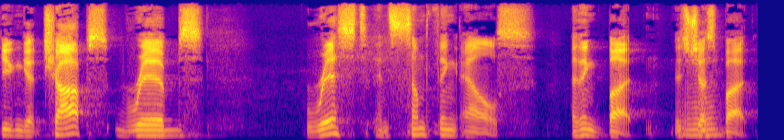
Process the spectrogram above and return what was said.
you can get chops, ribs, wrist, and something else. I think butt. It's Mm-hmm. just butt.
